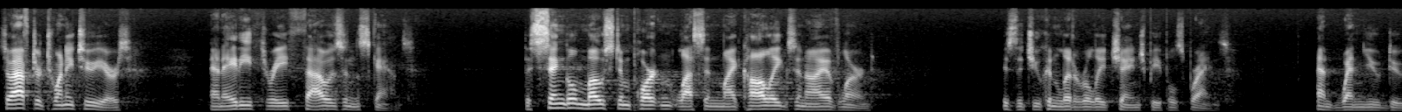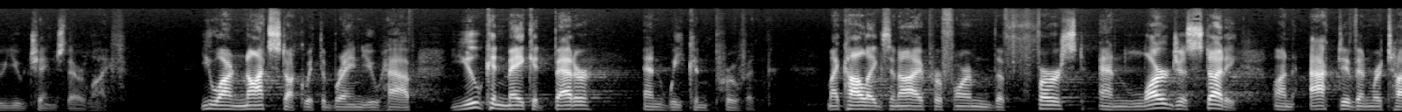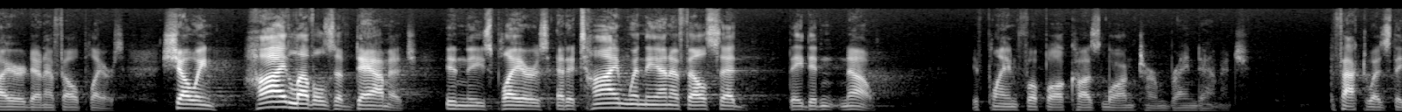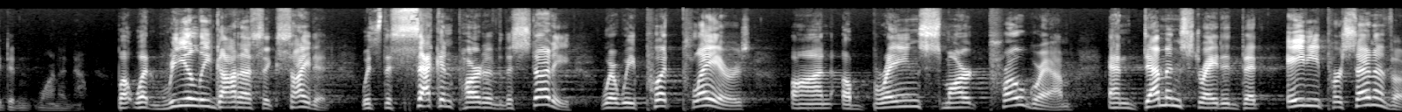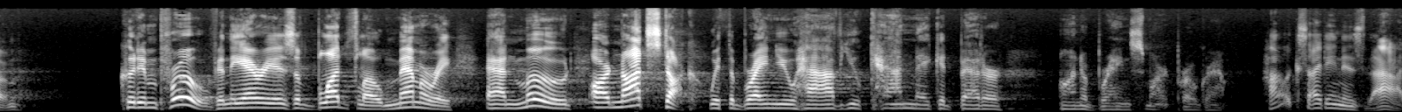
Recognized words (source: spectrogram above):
So, after 22 years and 83,000 scans, the single most important lesson my colleagues and I have learned is that you can literally change people's brains. And when you do, you change their life. You are not stuck with the brain you have. You can make it better, and we can prove it. My colleagues and I performed the first and largest study on active and retired NFL players, showing high levels of damage in these players at a time when the NFL said they didn't know if playing football caused long term brain damage. The fact was, they didn't want to know. But what really got us excited was the second part of the study where we put players on a brain smart program and demonstrated that 80% of them could improve in the areas of blood flow, memory, and mood are not stuck with the brain you have. You can make it better on a brain smart program. How exciting is that?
